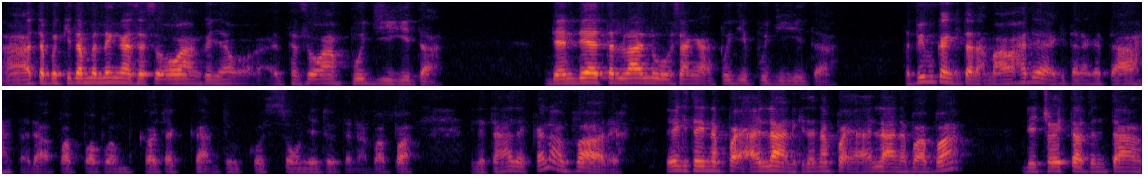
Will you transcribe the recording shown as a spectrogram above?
uh, ataupun kita mendengar seseorang seseorang puji kita. Dan dia terlalu sangat puji-puji kita. Tapi bukan kita nak marah dia. Kita nak kata ah tak ada apa-apa pun kau cakap tu kosong je tu tak ada apa-apa. Kita tak ada kalam farid jadi kita nampak iklan kita nampak iklan apa-apa. Dia cerita tentang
